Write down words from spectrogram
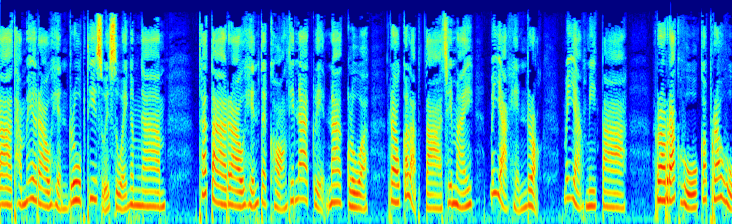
ตาทำให้เราเห็นรูปที่สวยๆงามๆ ถ้าตาเราเห็นแต่ของที่น่าเกลียดน่ากลัว เราก็หลับตาใช่ไหม ไม่อยากเห็นหรอก ไม่อยากมีตา เรารักหูก็เพราะหู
